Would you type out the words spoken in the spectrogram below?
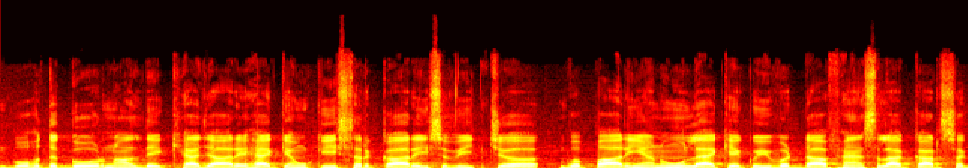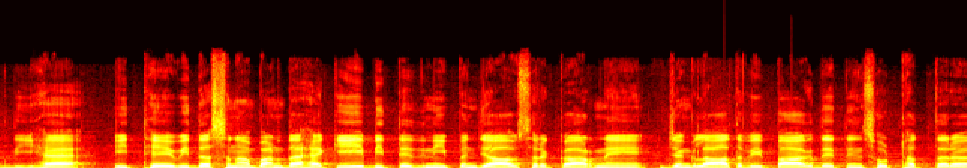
ਬਹੁਤ ਗੌਰ ਨਾਲ ਦੇਖਿਆ ਜਾ ਰਿਹਾ ਹੈ, ਕਿਉਂਕਿ ਸਰਕਾਰ ਇਸ ਵਿੱਚ ਵਪਾਰੀਆਂ ਨੂੰ ਲੈ ਕੇ ਕੋਈ ਵੱਡਾ ਫੈਸਲਾ ਕਰ ਸਕਦੀ ਹੈ। ਇੱਥੇ ਇਹ ਵੀ ਦੱਸਣਾ ਬਣਦਾ ਹੈ ਕਿ ਬੀਤੇ ਦਿਨੀ ਪੰਜਾਬ ਸਰਕਾਰ ਨੇ ਜੰਗਲਾਤ ਵਿਭਾਗ ਦੇ 378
